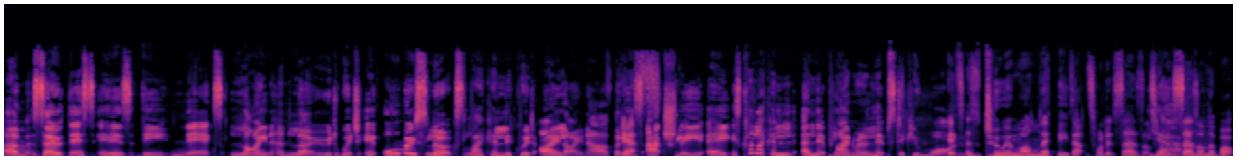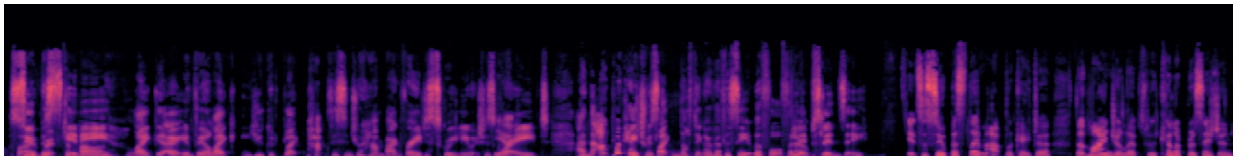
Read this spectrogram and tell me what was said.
Um, so this is the NYX Line and Load, which it almost looks like a liquid eyeliner, but Yes. it's actually a. It's kind of like a, a lip liner and a lipstick in one It's a two-in-one lippy. That's what it says. That's what it says on the box. super skinny. apart. Like I feel like you could like pack this into your handbag very discreetly, which is Yeah. great. And the applicator is like nothing I've ever seen before for No. lips, Lindsay. It's a super slim applicator that lines your lips with killer precision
